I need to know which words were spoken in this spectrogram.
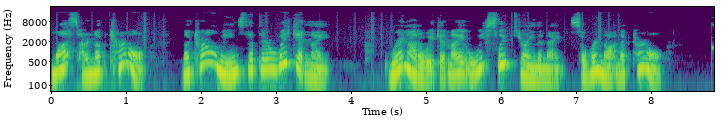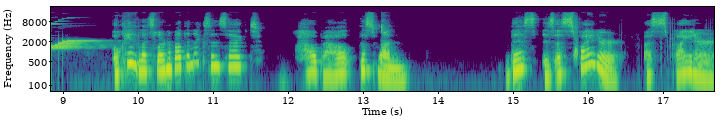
Moths are nocturnal. Nocturnal means that they're awake at night. We're not awake at night. We sleep during the night, so we're not nocturnal. Okay, let's learn about the next insect. How about this one? This is a spider. A spider.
